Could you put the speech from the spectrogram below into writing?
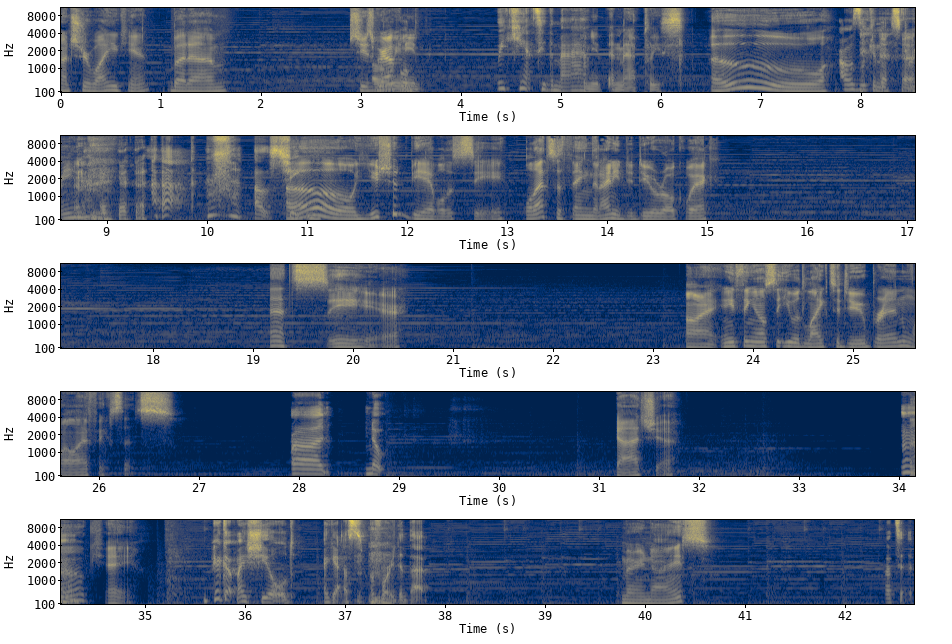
Not sure why you can't, but um she's Oh, we grappled. need We can't see the we map. need the map, please. Oh. I was looking at screen. I was cheating. Oh, you should be able to see. Well, that's the thing that I need to do real quick. Let's see here. All right. Anything else that you would like to do, Bryn, while I fix this? Uh, no. Gotcha. Mm. Okay. Pick up my shield, I guess, before I did that. Very nice. That's it.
